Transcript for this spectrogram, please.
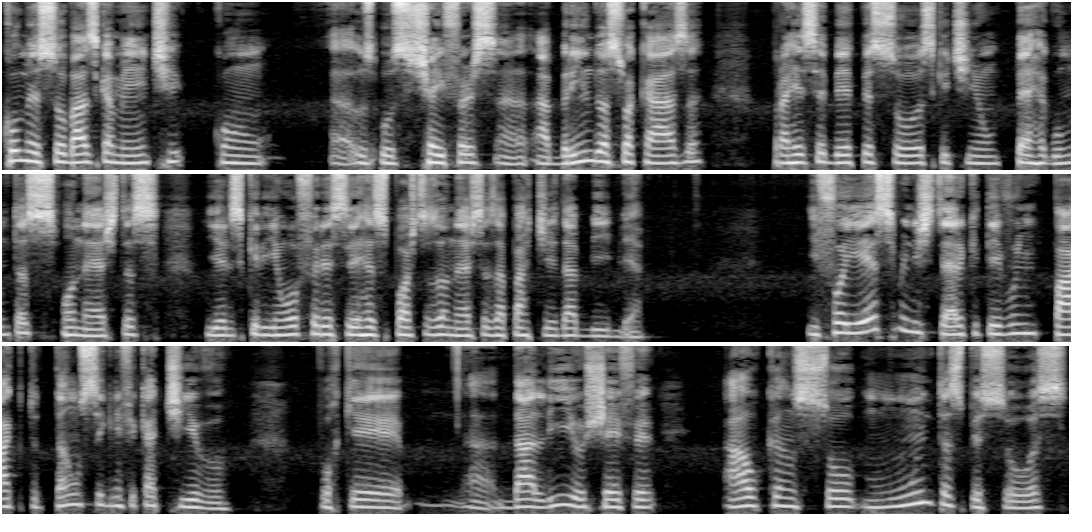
começou basicamente com uh, os, os Schaeffers uh, abrindo a sua casa para receber pessoas que tinham perguntas honestas e eles queriam oferecer respostas honestas a partir da Bíblia. E foi esse ministério que teve um impacto tão significativo, porque ah, dali o Schaefer alcançou muitas pessoas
